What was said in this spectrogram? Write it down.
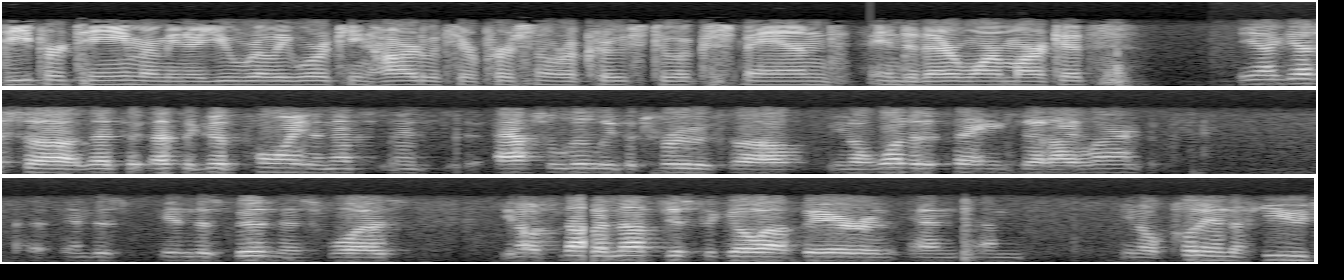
deeper team? I mean, are you really working hard with your personal recruits to expand into their warm markets? Yeah, I guess uh, that's a, good point, and that's, absolutely the truth. You know, one of the things that I learned in this in this business was, you know, it's not enough just to go out there and and, and you know put in a huge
